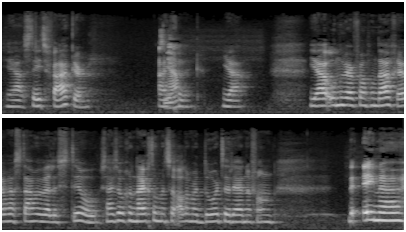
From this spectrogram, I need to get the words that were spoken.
Ja, steeds vaker. Eigenlijk. Ja. Ja, onderwerp van vandaag, hè. Waar staan we wel eens stil? We zijn zo geneigd om met z'n allen maar door te rennen van de ene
